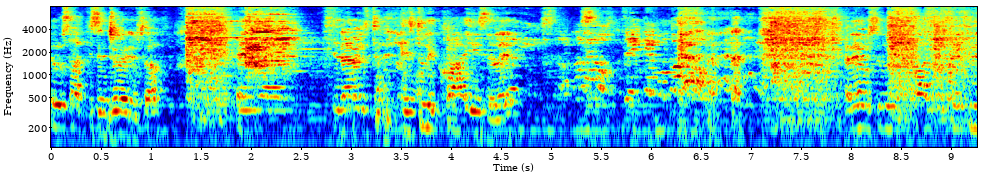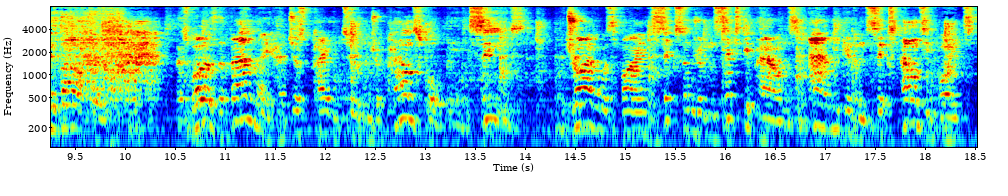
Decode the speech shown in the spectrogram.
it looks like he's enjoying himself. He, um, you know, he's done, he's done it quite easily. and he obviously looks like he's taking his van off him. As well as the van they had just paid £200 for being seized, the driver was fined £660 and given six penalty points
